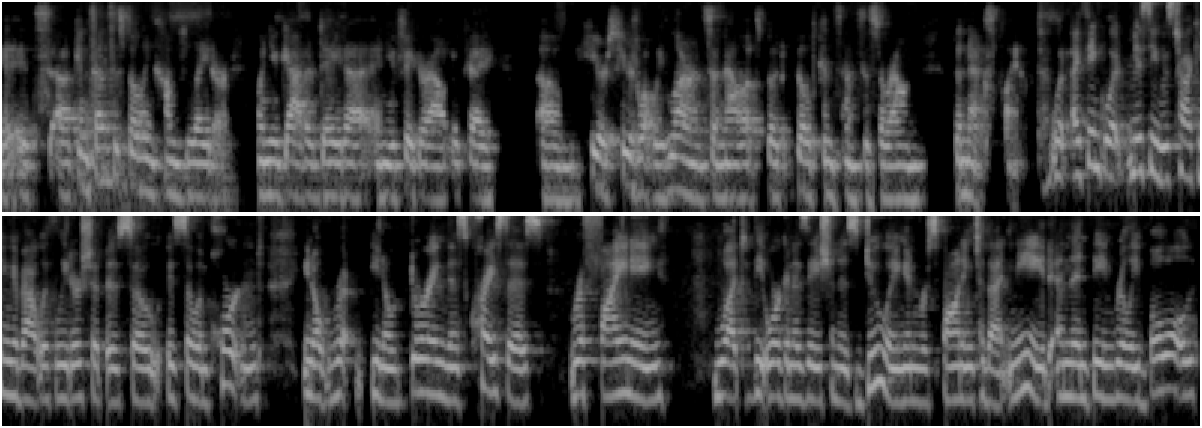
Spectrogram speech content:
It's uh, consensus building comes later when you gather data and you figure out, okay, um, here's here's what we learned. So now let's build, build consensus around the next plan. What I think what Missy was talking about with leadership is so is so important. You know, re, you know, during this crisis, refining what the organization is doing and responding to that need, and then being really bold,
